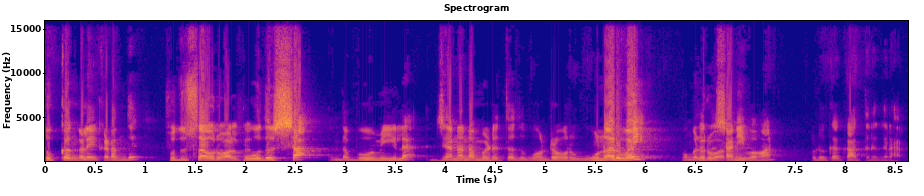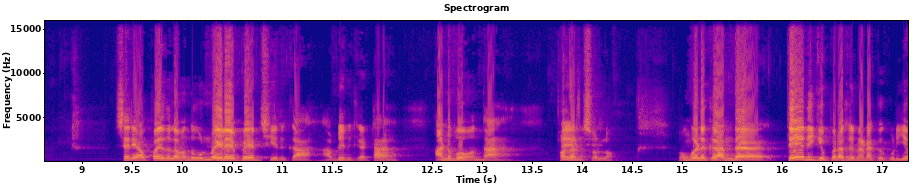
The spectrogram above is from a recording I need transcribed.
துக்கங்களை கடந்து புதுசா ஒரு வாழ்க்கை. புதுசா இந்த பூமியில ஜனனம் எடுத்தது போன்ற ஒரு உணர்வை உங்களுக்கு சனி பகவான் கொடுக்க காத்திருக்கிறார். சரி அப்ப இதுல வந்து உண்மையிலேயே பயிற்சி இருக்கா அப்படின்னு கேட்டா அனுபவம் தான் பலன் சொல்லும். உங்களுக்கு அந்த தேதிக்கு பிறகு நடக்கக்கூடிய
